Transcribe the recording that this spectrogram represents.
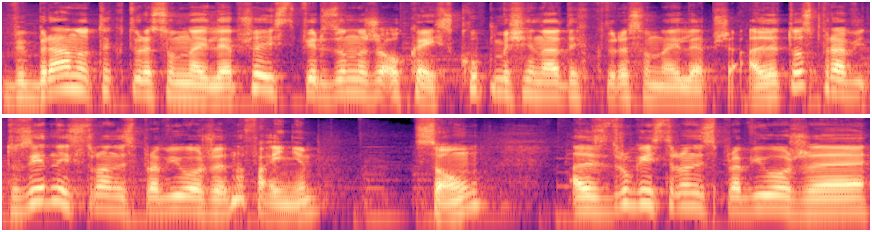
wybrano te, które są najlepsze i stwierdzono, że okej, okay, skupmy się na tych, które są najlepsze. Ale to sprawi, to z jednej strony sprawiło, że no fajnie, są, ale z drugiej strony sprawiło, że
